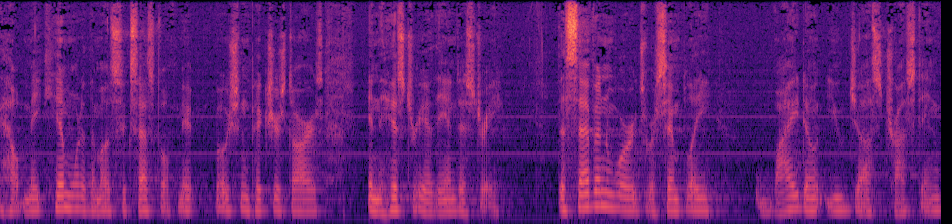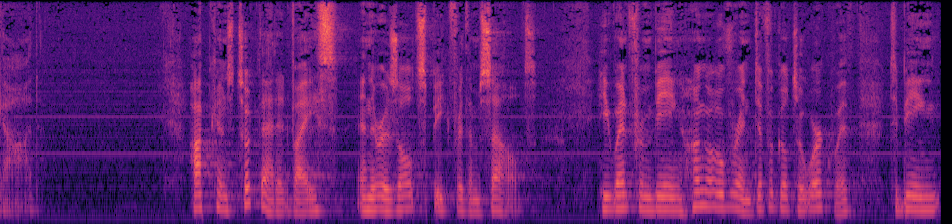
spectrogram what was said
helped make him one of the most successful motion picture stars in the history of the industry. The seven words were simply, Why don't you just trust in God? Hopkins took that advice, and the results speak for themselves. He went from being hungover and difficult to work with to being,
